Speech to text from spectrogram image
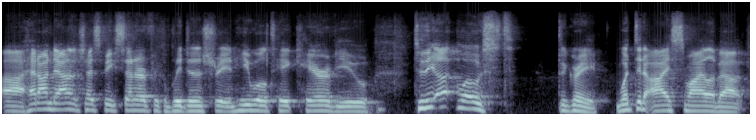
uh, head on down to the Chesapeake Center for Complete Dentistry and he will take care of you to the utmost degree. What did I smile about?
